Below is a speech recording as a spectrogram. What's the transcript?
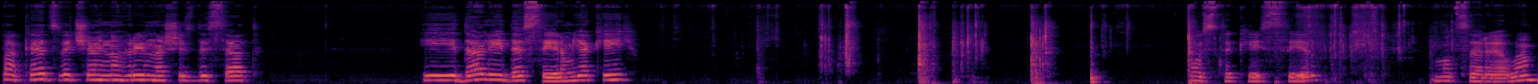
пакет, звичайно, гривна 60. І далі йде сир м'який. Ось такий сир, моцарелла.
